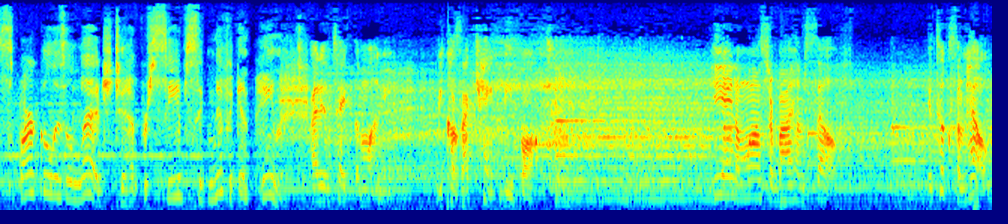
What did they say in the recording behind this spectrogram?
Sparkle is alleged to have received significant payment. I didn't take the money because I can't be bought. He ain't a monster by himself. It took some help.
